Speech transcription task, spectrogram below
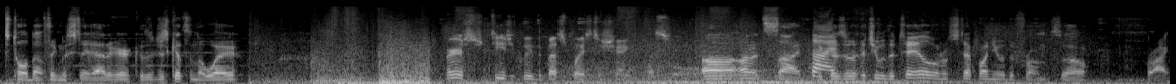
Just told that thing to stay out of here, because it just gets in the way. Where is strategically the best place to shank this? Uh, on its side, Side. because it'll hit you with the tail and it'll step on you with the front, so... Right.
